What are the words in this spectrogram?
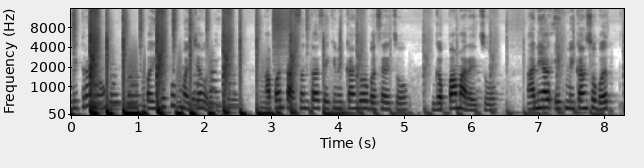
मित्रांनो पहिले खूप मज्जा होती. आपण तासन तास एकमेकांजवळ बसायचो गप्पा मारायचो आणि एकमेकांसोबत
